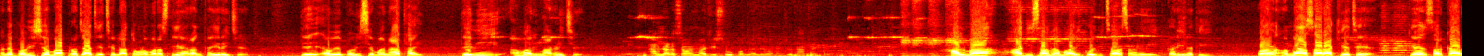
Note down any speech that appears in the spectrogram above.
અને ભવિષ્યમાં પ્રજા જે છેલ્લા ત્રણ વર્ષથી હેરાન થઈ રહી છે તે હવે ભવિષ્યમાં ના થાય તેવી અમારી માગણી છે. આવનારા સમયમાં હજી શું પગલાં લેવાના જો ના થાય હાલમાં આ દિશામાં અમારી કોઈ વિચારસરણી કરી નથી. પણ અમે આશા રાખીએ છીએ કે સરકાર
